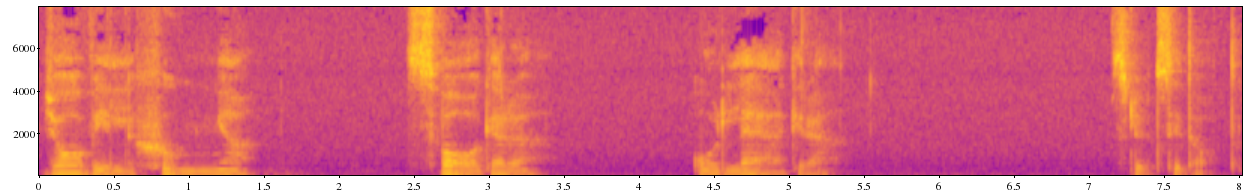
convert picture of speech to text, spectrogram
Jag vill sjunga svagare och lägre. Slutcitat.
